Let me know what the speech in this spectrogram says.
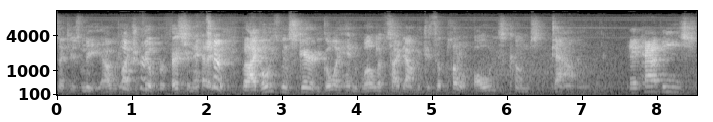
such as me, I would Oh, like sure. to feel proficient at Sure. it. But I've always been scared to go ahead and weld upside down because the puddle always comes down. It happens,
